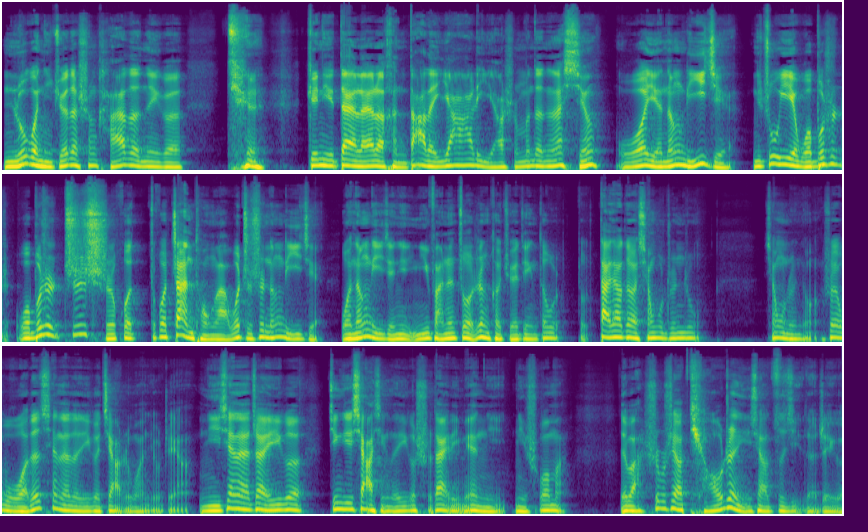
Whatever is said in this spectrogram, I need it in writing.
你如果你觉得生孩子那个，给你带来了很大的压力啊什么的，那行，我也能理解。你注意，我不是我不是支持或或赞同啊，我只是能理解，我能理解你。你反正做任何决定都都，大家都要相互尊重，相互尊重。所以我的现在的一个价值观就这样。你现在在一个经济下行的一个时代里面，你你说嘛，对吧？是不是要调整一下自己的这个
